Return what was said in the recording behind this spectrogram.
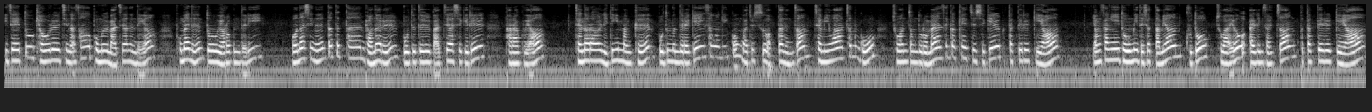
이제 또 겨울을 지나서 봄을 맞이하는데요. 봄에는 또 여러분들이 원하시는 따뜻한 변화를 모두들 맞이하시기를 바라고요. 제너럴 리딩인 만큼 모든 분들에게 상황이 꼭 맞을 수 없다는 점 재미와 참고 조언 정도로만 생각해 주시길 부탁드릴게요. 영상이 도움이 되셨다면 구독, 좋아요, 알림 설정 부탁드릴게요.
